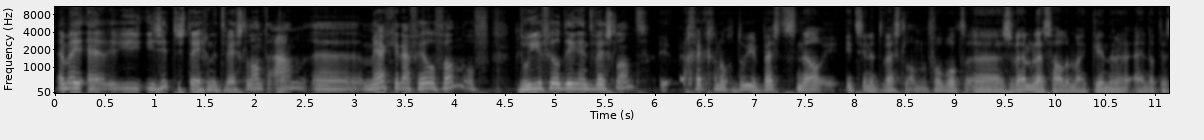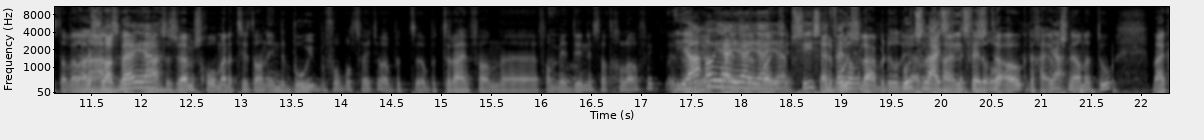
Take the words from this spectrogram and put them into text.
En je, eh, je, je zit dus tegen het Westland aan. Eh, merk je daar veel van? Of doe je veel dingen in het Westland? Gek genoeg doe je best snel iets in het Westland. Bijvoorbeeld eh, zwemles hadden mijn kinderen. En dat is dan wel Oh, een Haagse, vlakbij, ja. Haagse zwemschool. Maar dat zit dan in de boei bijvoorbeeld. Weet je wel, op het, op het terrein van, eh van Middin is dat geloof ik. Dat Ja, oh ja, ja, ja, ja, precies. En En de Boetselaar bedoelde jij Boetselaar is iets verderop. daar ook. Daar ga je Ja. ook snel naartoe. Maar ik,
